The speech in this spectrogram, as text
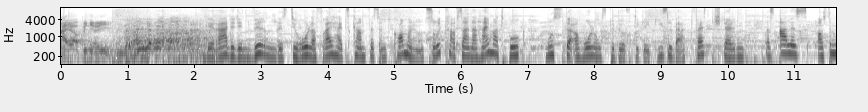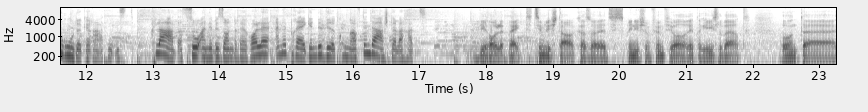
ah ja, bin ja ich. Gerade den Wirren des Tiroler Freiheitskampfes entkommen und zurück auf seine Heimatburg muss der erholungsbedürftige Giselbert feststellen, dass alles aus dem Ruder geraten ist. Klar, dass so eine besondere Rolle eine prägende Wirkung auf den Darsteller hat. Die Rolle prägt ziemlich stark. Also jetzt bin ich schon fünf Jahre Ritter Giselbert. Und äh,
